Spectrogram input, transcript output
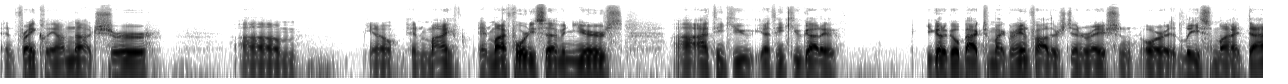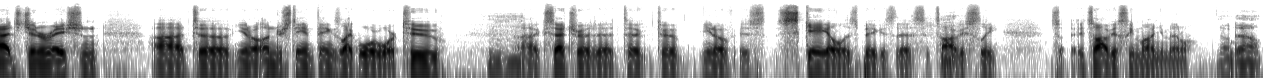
And frankly, I'm not sure. Um, you know, in my in my 47 years, uh, I think you I think you got to you got to go back to my grandfather's generation, or at least my dad's generation, uh, to you know understand things like World War II, uh, et cetera. To, to to you know is scale as big as this. It's obviously it's, it's obviously monumental. No doubt.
